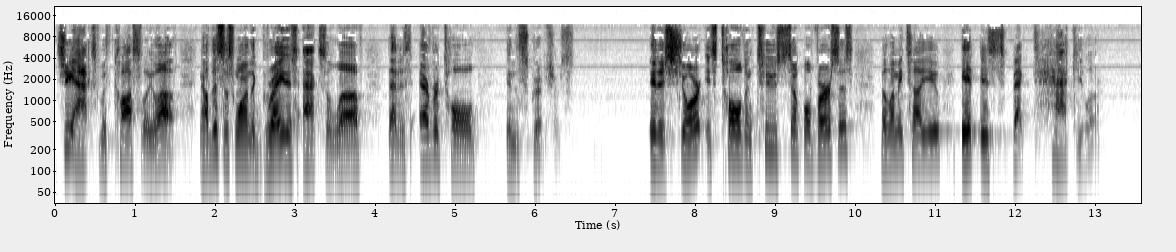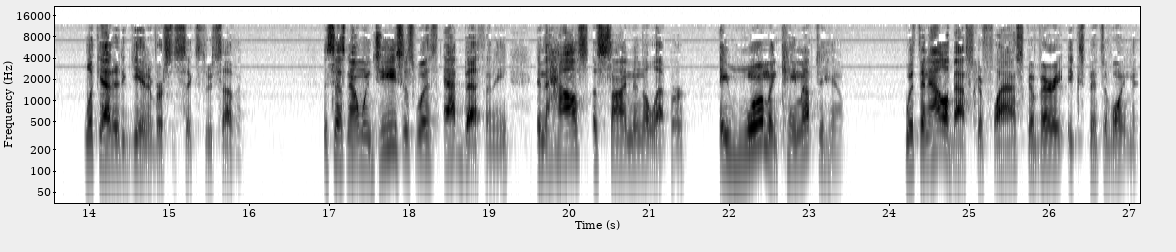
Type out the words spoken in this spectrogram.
She acts with costly love. Now, this is one of the greatest acts of love that is ever told in the scriptures. It is short, it's told in two simple verses, but let me tell you, it is spectacular. Look at it again in verses 6 through 7. It says, Now, when Jesus was at Bethany in the house of Simon the leper, a woman came up to him with an alabaster flask of very expensive ointment,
